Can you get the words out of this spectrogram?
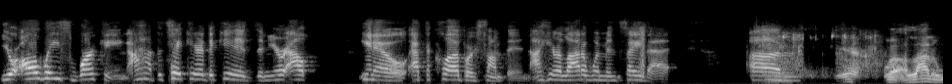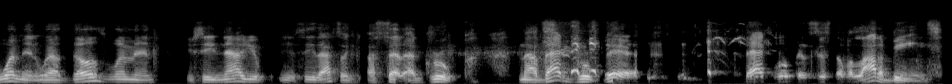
You're always working. I have to take care of the kids and you're out, you know, at the club or something. I hear a lot of women say that. Um, yeah. Well, a lot of women, well, those women, you see, now you, you see, that's a, a set, a group. Now that group there, that group consists of a lot of beans.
